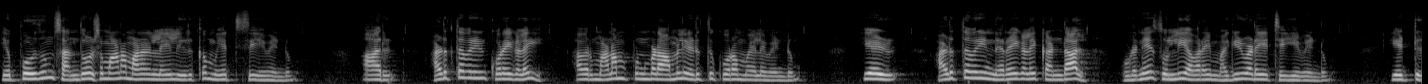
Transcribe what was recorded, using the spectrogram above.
எப்பொழுதும் சந்தோஷமான மனநிலையில் இருக்க முயற்சி செய்ய வேண்டும். ஆறு. அடுத்தவரின் குறைகளை அவர் மனம் புண்படாமல் எடுத்து கூற முயல வேண்டும். ஏழு. அடுத்தவரின் நிறைகளை கண்டால் உடனே சொல்லி அவரை மகிழ்வடையச் செய்ய வேண்டும். எட்டு.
